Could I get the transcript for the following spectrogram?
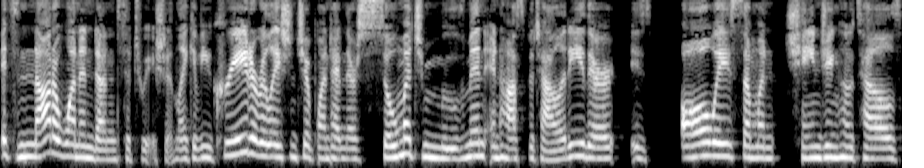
it's not a one and done situation. Like if you create a relationship one time, there's so much movement in hospitality. There is always someone changing hotels.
